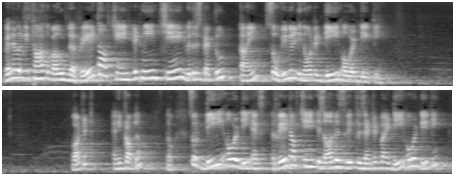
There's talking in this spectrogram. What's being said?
Whenever we talk about the rate of change, it means change with respect to time. So we will denote it d over dt. Got it? Any problem? No. So d over dx, rate of change is always represented by d over dt.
